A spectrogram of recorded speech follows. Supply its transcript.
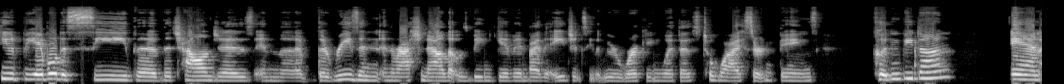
he would be able to see the the challenges and the the reason and the rationale that was being given by the agency that we were working with as to why certain things couldn't be done and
